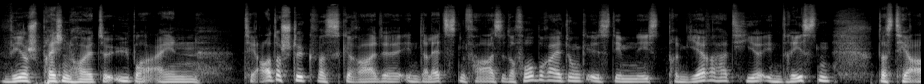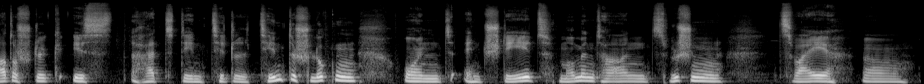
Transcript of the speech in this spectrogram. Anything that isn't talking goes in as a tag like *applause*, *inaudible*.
Wir sprechen heute über ein Theaterstück, was gerade in der letzten Phase der Vorbereitung ist, demnächst Premiere hat hier in Dresden. Das Theaterstück ist, hat den Titel Tinte schlucken und entsteht momentan zwischen zwei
